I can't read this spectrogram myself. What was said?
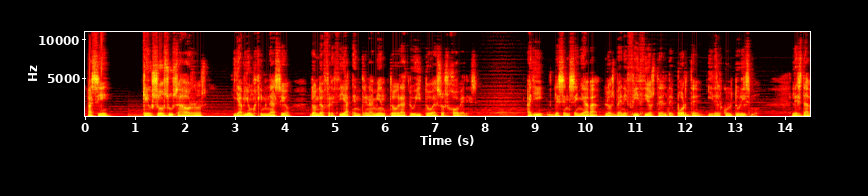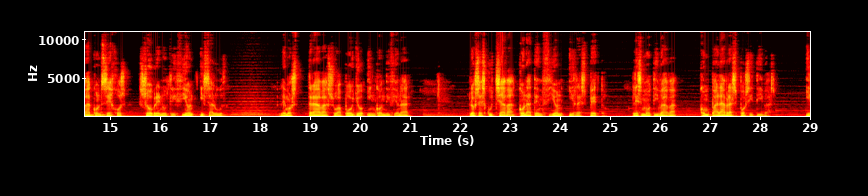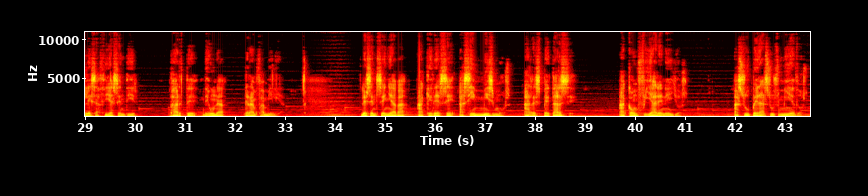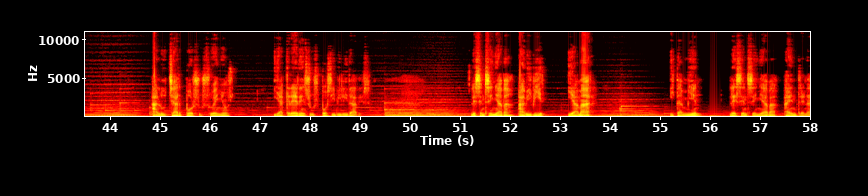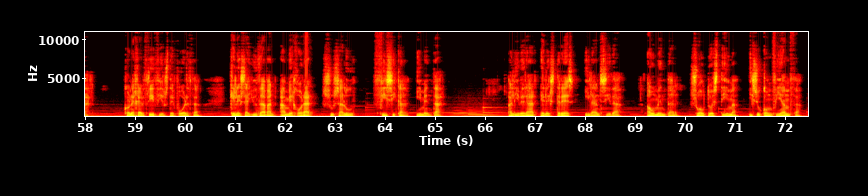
Así que usó sus ahorros y abrió un gimnasio donde ofrecía entrenamiento gratuito a esos jóvenes. Allí les enseñaba los beneficios del deporte y del culturismo. Les daba consejos sobre nutrición y salud. Le mostraba su apoyo incondicional. Los escuchaba con atención y respeto. Les motivaba con palabras positivas y les hacía sentir parte de una gran familia. Les enseñaba a quererse a sí mismos, a respetarse, a confiar en ellos, a superar sus miedos, a luchar por sus sueños y a creer en sus posibilidades. Les enseñaba a vivir y a amar. Y también les enseñaba a entrenar, con ejercicios de fuerza que les ayudaban a mejorar su salud física y mental, a liberar el estrés y la ansiedad, a aumentar su autoestima y su confianza,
